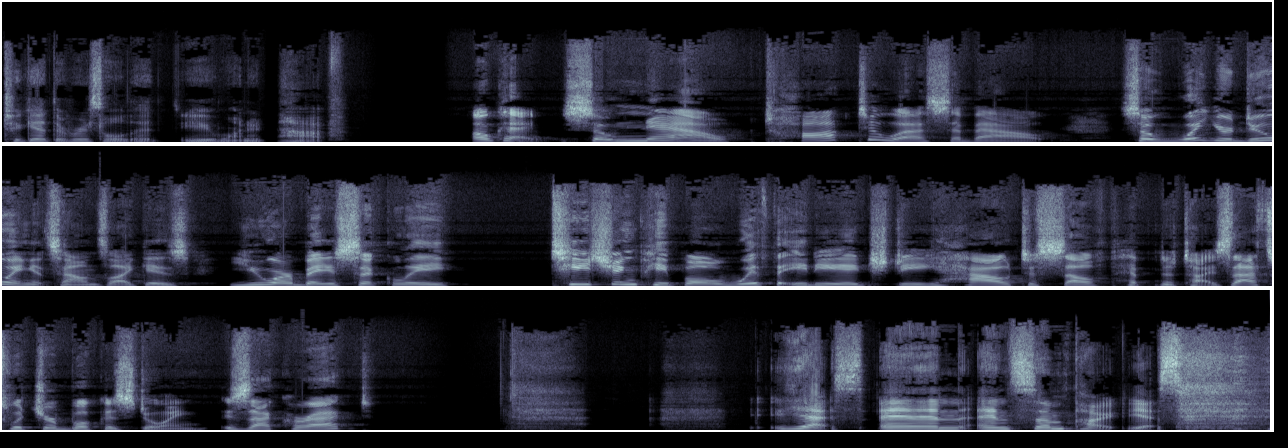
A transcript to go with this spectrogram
to get the result that you want to have. Okay. So now talk to us about so what you're doing, it sounds like, is you are basically teaching people with ADHD how to self hypnotize. That's what your book is doing. Is that correct? Yes, and and some part, yes.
